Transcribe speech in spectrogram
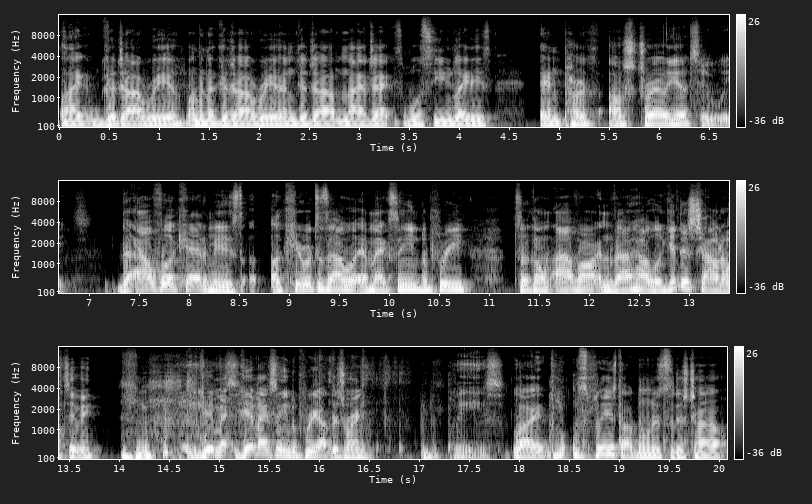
like good job, Rhea. I mean, a good job, Rhea, and good job, Nia Jax. We'll see you ladies in Perth, Australia. Two weeks. The Alpha Academies, Akira Tozawa and Maxine Dupree took on Ivar and Valhalla. Get this child off TV. get, Ma- get Maxine Dupree out this ring. Please. Like, pl- please stop doing this to this child.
